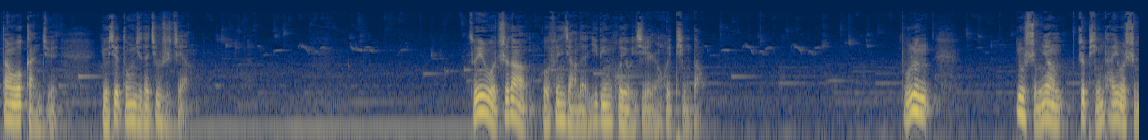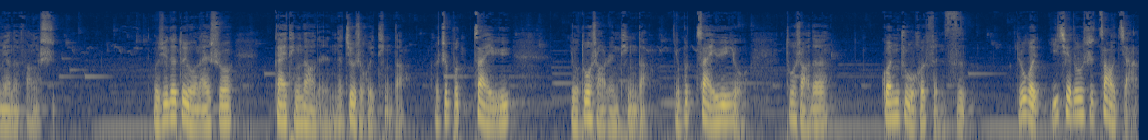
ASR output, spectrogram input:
但我感觉有些东西它就是这样。所以我知道我分享的一定会有一些人会听到，不论用什么样，这平台用什么样的方式，我觉得对我来说，该听到的人那就是会听到，而这不在于。有多少人听到，也不在于有多少的关注和粉丝。如果一切都是造假，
